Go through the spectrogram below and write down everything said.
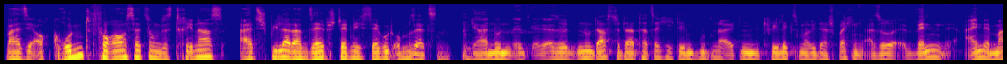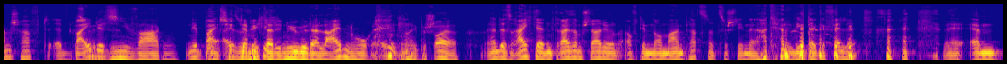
weil sie auch Grundvoraussetzungen des Trainers als Spieler dann selbstständig sehr gut umsetzen. Ja, nun, äh, also nun darfst du da tatsächlich den guten alten Quelix mal widersprechen. Also wenn eine Mannschaft äh, Würde ich beides, nie wagen. Nee, bei- Dann also er mich da den Hügel der Leiden hoch, ey. Ich bin doch nicht bescheuert. ja, das reicht ja im Dreisamstadion auf dem normalen Platz nur zu stehen, der hat ja einen Meter Gefälle. Nee, ähm,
